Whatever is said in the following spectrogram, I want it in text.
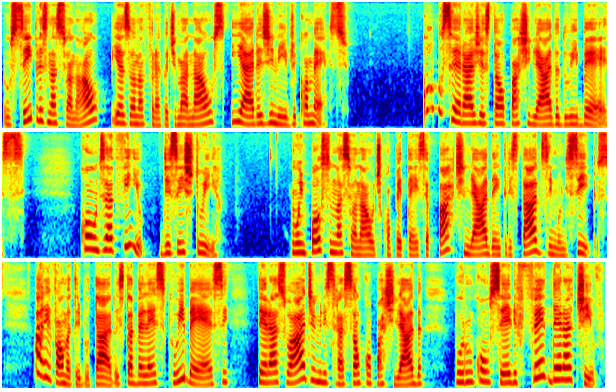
o Simples Nacional e a Zona Franca de Manaus e áreas de livre comércio. Como será a gestão partilhada do IBS? Com o desafio de se instituir um Imposto Nacional de Competência Partilhada entre Estados e Municípios, a reforma tributária estabelece que o IBS terá sua administração compartilhada por um conselho federativo,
